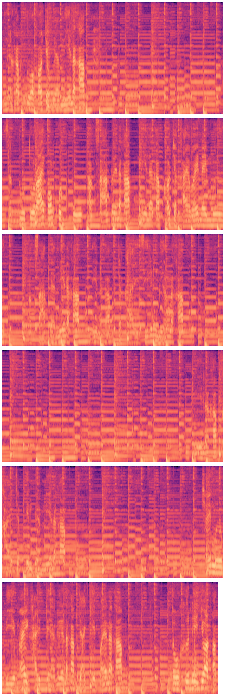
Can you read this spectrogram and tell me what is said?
นี่นะครับตัวเขาจะแบบนี้นะครับ ศัตรูตัวร้ายของคนปลูกผักสาบเลยนะครับนี่นะครับเขาจะไข่ไว้ในมือผักสาบแบบนี้นะครับนี่นะครับจะไข่สีเหลืองๆนะครับนี่นะครับไข่จะเป็นแบบนี้นะครับ ใช้มือบีบให้ไข่แตกเลยนะครับอย่าเก็บไว้นะครับ โตขึ้นนี่ยอดผัก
